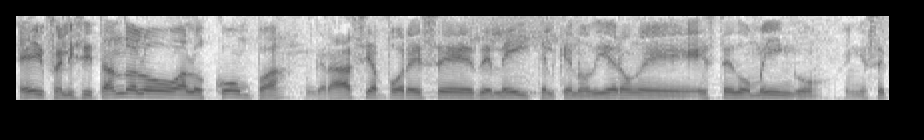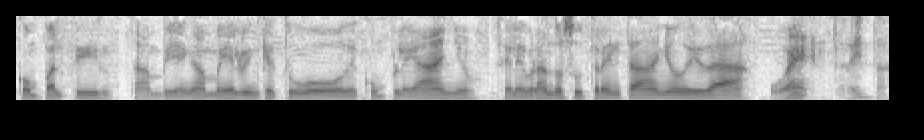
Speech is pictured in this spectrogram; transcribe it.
Hey, felicitándolo a los compas, gracias por ese deleite el que nos dieron eh, este domingo en ese compartir. También a Melvin que tuvo de cumpleaños, celebrando sus 30 años de edad. Bueno, 30.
